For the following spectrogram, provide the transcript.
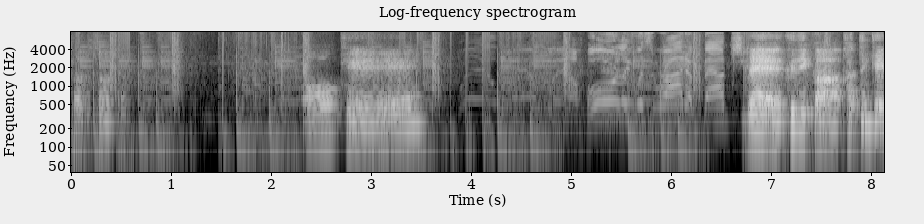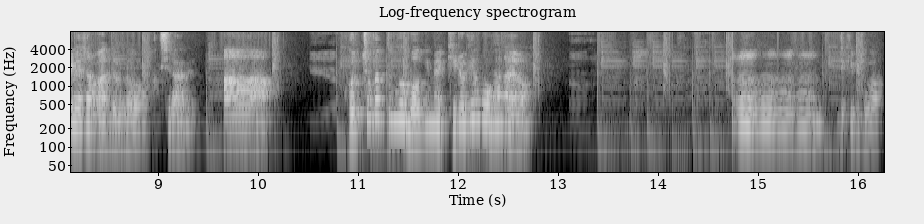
나왔다, 나왔다. 오케이. 네, 그니까 같은 게임에서 만들어서 확실하네. 아, 건초 같은 거 먹이면 기력 회복 하나요? 응, 응, 응, 응. 느낌 좋아.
